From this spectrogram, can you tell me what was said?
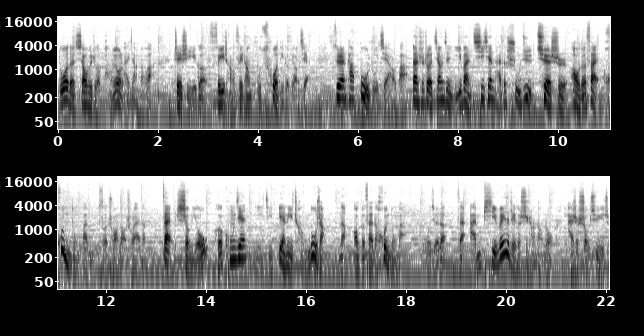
多的消费者朋友来讲的话，这是一个非常非常不错的一个表现。虽然它不如 GL 八，但是这将近一万七千台的数据却是奥德赛混动版本所创造出来的。在省油和空间以及便利程度上，那奥德赛的混动版，我觉得在 MPV 的这个市场当中还是首屈一指。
